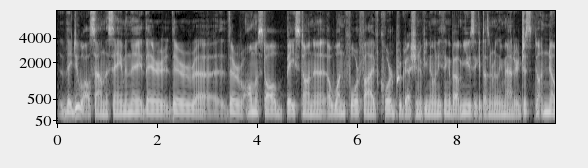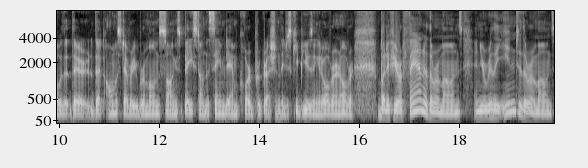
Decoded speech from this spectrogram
they do all sound the same, and they they're they're uh, they're almost all based on a, a, one four five chord progression. If you know anything about music, it doesn't really matter. Just don't know that they're that almost every Ramones song is based on the same damn chord progression. They just keep using it over and over. But if you're a fan of the Ramones and you're really into the Ramones,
